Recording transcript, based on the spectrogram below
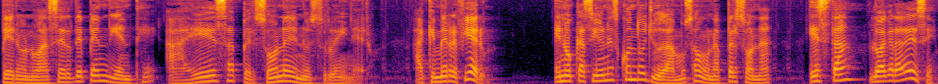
pero no hacer dependiente a esa persona de nuestro dinero. ¿A qué me refiero? En ocasiones cuando ayudamos a una persona, ésta lo agradece,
